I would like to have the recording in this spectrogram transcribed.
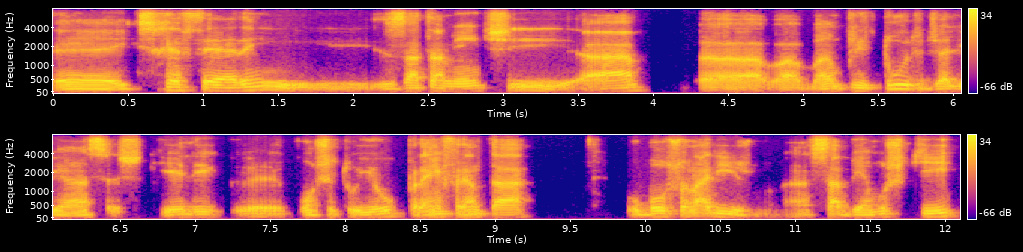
é, e que se referem exatamente à, à, à amplitude de alianças que ele é, constituiu para enfrentar o bolsonarismo. Né? Sabemos que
